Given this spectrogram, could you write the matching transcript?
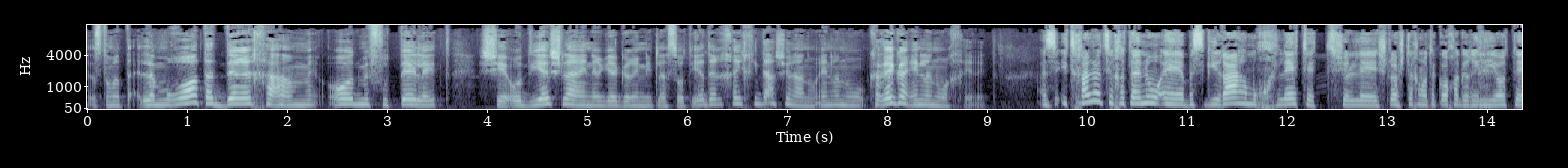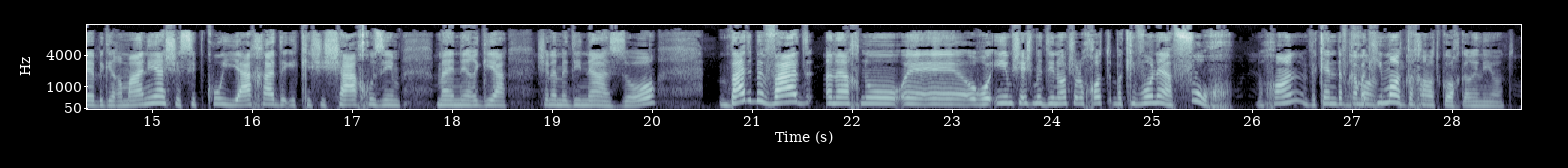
זאת אומרת, למרות הדרך המאוד מפותלת, שעוד יש לה אנרגיה גרעינית לעשות, היא הדרך היחידה שלנו, אין לנו, כרגע אין לנו אחרת. אז התחלנו את שיחתנו אה, בסגירה המוחלטת של אה, שלוש תחנות הכוח הגרעיניות אה, בגרמניה, שסיפקו יחד כשישה אחוזים מהאנרגיה של המדינה הזו. בד בבד אנחנו אה, אה רואים שיש מדינות שהולכות בכיוון ההפוך, נכון? וכן דווקא נכון, מקימות נכון. תחנות כוח גרעיניות.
